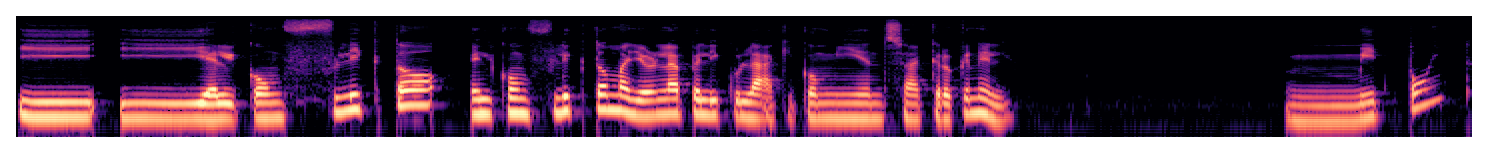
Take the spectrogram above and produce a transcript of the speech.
Y, y el conflicto el conflicto mayor en la película aquí comienza, creo que en el midpoint.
